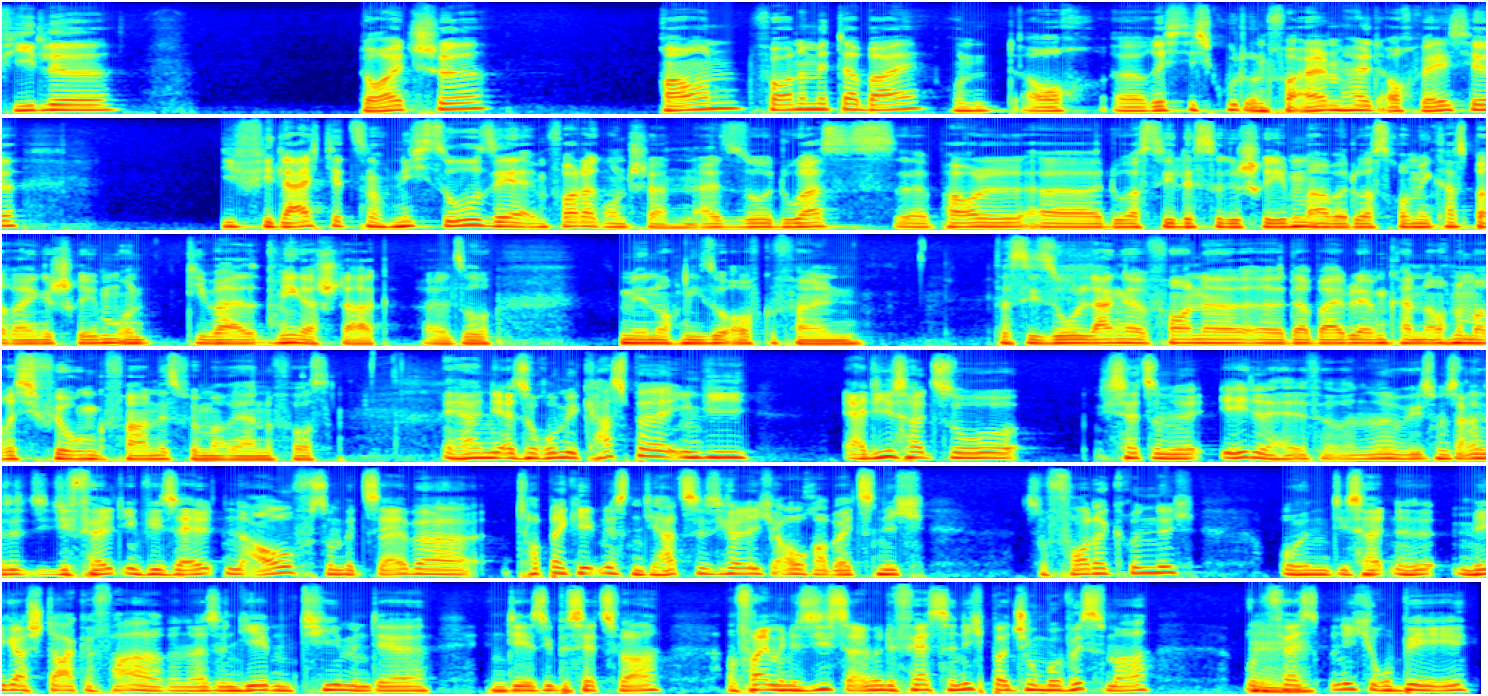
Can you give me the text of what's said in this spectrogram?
viele deutsche Frauen vorne mit dabei und auch äh, richtig gut und vor allem halt auch welche, die vielleicht jetzt noch nicht so sehr im Vordergrund standen. Also du hast, äh, Paul, äh, du hast die Liste geschrieben, aber du hast Romy Kasper reingeschrieben und die war mega stark. Also mir noch nie so aufgefallen, dass sie so lange vorne äh, dabei bleiben kann, auch nochmal richtig Führung gefahren ist für Marianne Voss. Ja, nee, also Romy Kasper irgendwie, ja, die ist halt so, die ist halt so eine Edelhelferin, ne, wie ich mal sagen. Also die, die, fällt irgendwie selten auf, so mit selber Top-Ergebnissen, die hat sie sicherlich auch, aber jetzt nicht so vordergründig. Und die ist halt eine mega starke Fahrerin, also in jedem Team, in der, in der sie bis jetzt war. Und vor allem, wenn du siehst, du fährst ja nicht bei Jumbo Visma und mhm. fährst nicht Roubaix,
